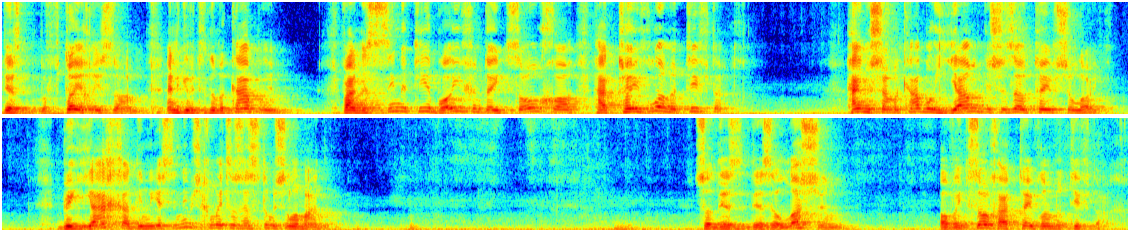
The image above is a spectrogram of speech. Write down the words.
There's the and give it to the makablim. V'anesinati boifen doi tzolcha ha-toiv lo natiftach. Hainu sha-makabl yargish toiv shaloi. B'yachad im yesinim shechmetzos ha-stum. So there's, there's a Lushan of a tzorch ha'tov lo netiftach,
